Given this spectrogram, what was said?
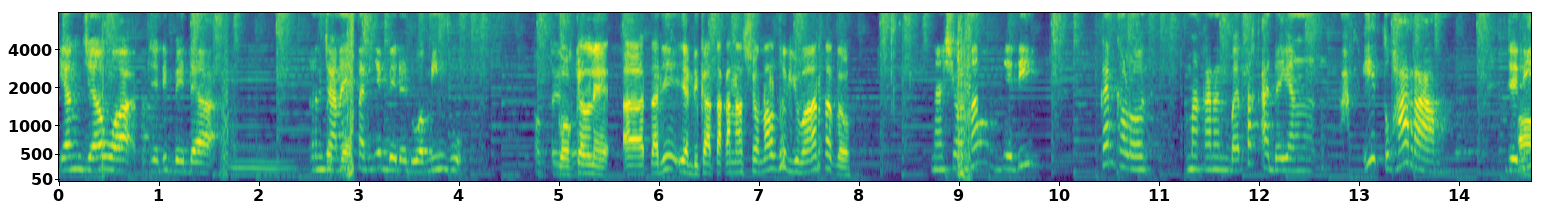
yang Jawa jadi beda rencananya tadinya beda dua minggu waktu itu Gokil nih. Eh, tadi yang dikatakan nasional tuh gimana tuh? Nasional jadi kan kalau makanan Batak ada yang itu haram jadi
